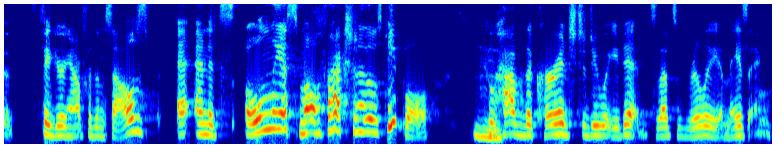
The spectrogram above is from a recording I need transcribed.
uh, figuring out for themselves. And it's only a small fraction of those people mm-hmm. who have the courage to do what you did. So that's really amazing.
